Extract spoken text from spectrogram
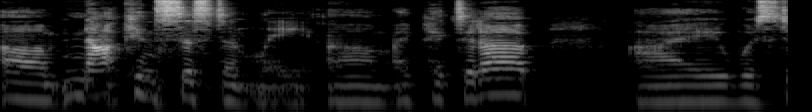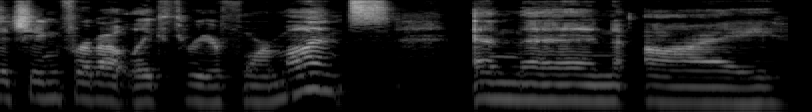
um, not consistently. Um, I picked it up. I was stitching for about like three or four months, and then I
